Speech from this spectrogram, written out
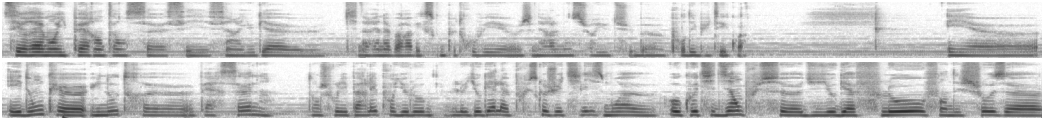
C'est vraiment hyper intense. Euh, c'est un yoga qui n'a rien à voir avec ce qu'on peut trouver généralement sur YouTube pour débuter, quoi. Et, et donc une autre personne dont je voulais parler pour le yoga là plus que j'utilise moi euh, au quotidien plus euh, du yoga flow enfin des choses euh,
